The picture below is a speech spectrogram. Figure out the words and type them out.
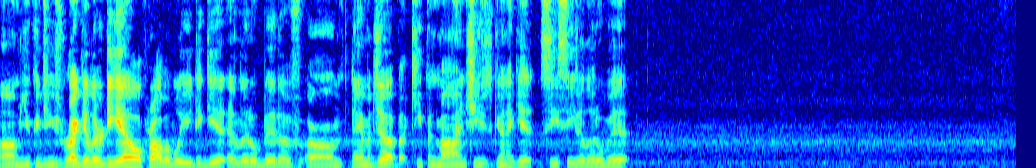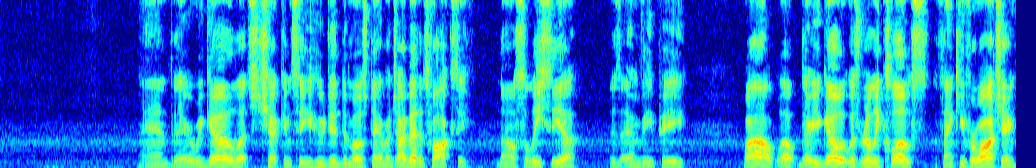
Um, you could use regular DL probably to get a little bit of um, damage up, but keep in mind she's going to get CC'd a little bit. And there we go. Let's check and see who did the most damage. I bet it's Voxy. No, Celicia is the MVP. Wow. Well, there you go. It was really close. Thank you for watching.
